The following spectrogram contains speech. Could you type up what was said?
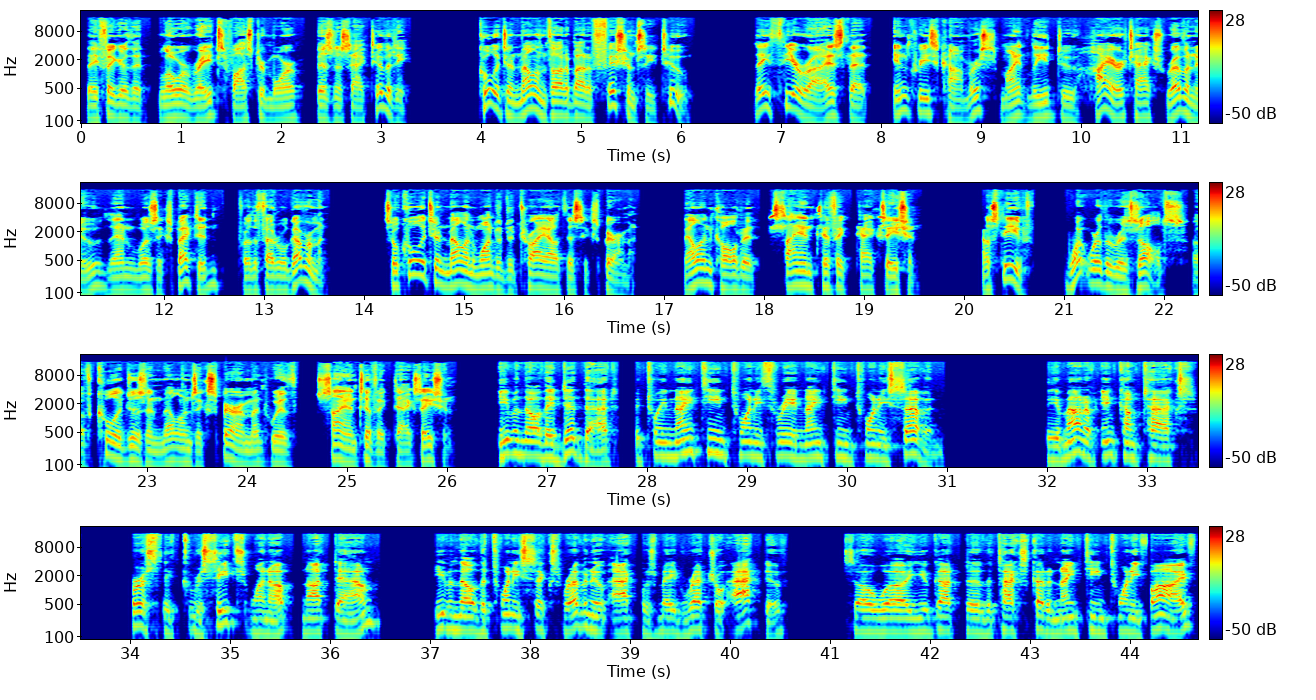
They figure that lower rates foster more business activity. Coolidge and Mellon thought about efficiency too. They theorized that increased commerce might lead to higher tax revenue than was expected for the federal government. So Coolidge and Mellon wanted to try out this experiment. Mellon called it scientific taxation. Now, Steve, what were the results of Coolidge's and Mellon's experiment with scientific taxation? Even though they did that, between 1923 and 1927, the amount of income tax, first, the receipts went up, not down even though the 26 Revenue Act was made retroactive. So uh, you got uh, the tax cut in 1925.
